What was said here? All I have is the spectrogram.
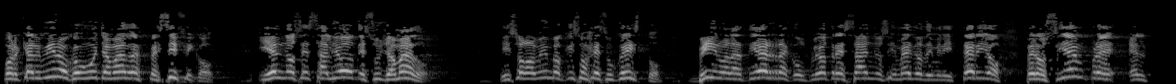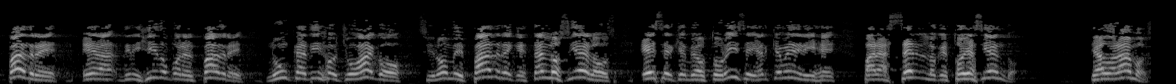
Porque él vino con un llamado específico y él no se salió de su llamado. Hizo lo mismo que hizo Jesucristo. Vino a la tierra, cumplió tres años y medio de ministerio, pero siempre el Padre era dirigido por el Padre. Nunca dijo yo hago, sino mi Padre que está en los cielos es el que me autoriza y el que me dirige para hacer lo que estoy haciendo. Te adoramos.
